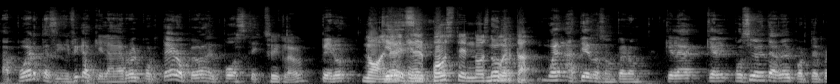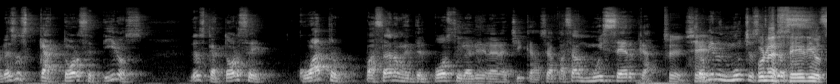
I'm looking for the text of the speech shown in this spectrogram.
a puerta significa que la agarró el portero, pegó en el poste. Sí, claro. Pero No, en el- en el poste no es puerta. bueno, ah, tienes razón, pero que, la, que posiblemente agarró el portero. Pero esos 14 tiros, de esos 14, 4 pasaron entre el poste y la línea de la área chica. O sea, pasaron muy cerca. Sí. O sea, vieron muchos un tiros, asedio sí.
